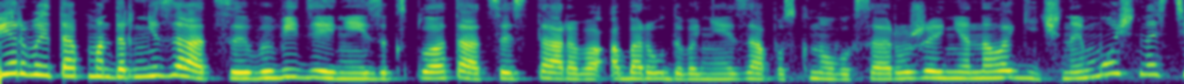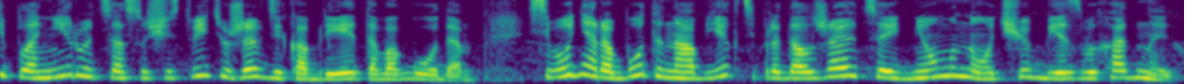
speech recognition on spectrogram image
Первый этап модернизации, выведения из эксплуатации старого оборудования и запуск новых сооружений аналогичной мощности планируется осуществить уже в декабре этого года. Сегодня работы на объекте продолжаются и днем, и ночью, без выходных.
